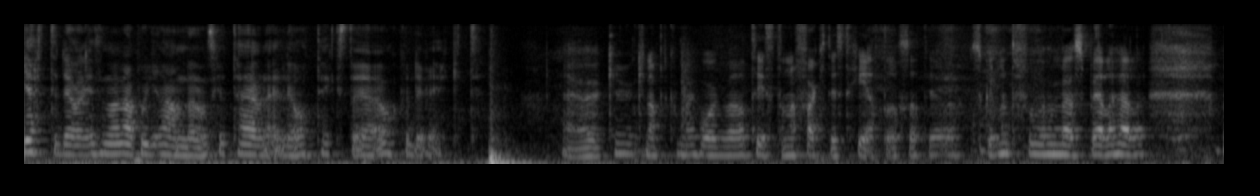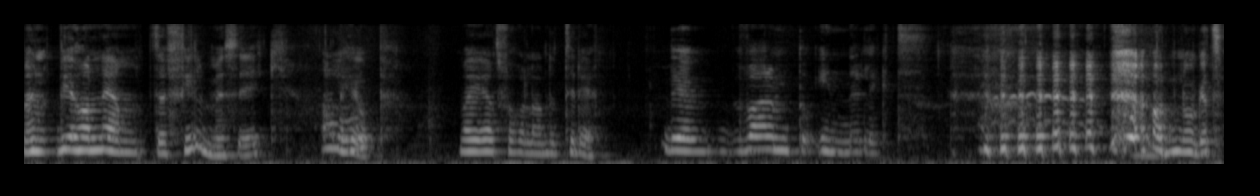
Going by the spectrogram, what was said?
jättedålig i sådana där program där de ska tävla i låttexter. Jag åker direkt. Jag kan ju knappt komma ihåg vad artisterna faktiskt heter så att jag skulle inte få vara med och spela heller. Men vi har nämnt filmmusik allihop. Mm. Vad är ert förhållande till det? Det är varmt och innerligt. har du något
